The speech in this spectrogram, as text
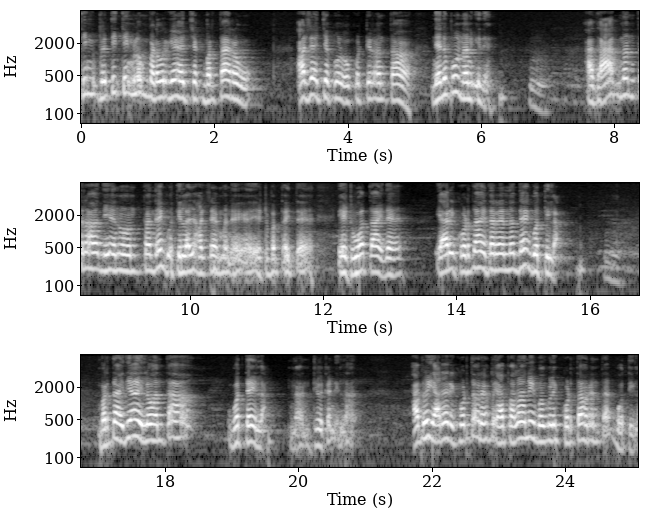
ತಿಂಗ್, ಪ್ರತಿ ತಿಂಗಳು ಬಡವರಿಗೆ ಚೆಕ್ ಬರ್ತಾ ಇರೋವು. ಆಶ್ರಯ ಚೆಕ್ಗಳು ಕೊಟ್ಟಿರೋಂಥ ನೆನಪು ನನಗಿದೆ. ಅದಾದ ನಂತರ ಅದೇನು ಅಂತಲೇ ಗೊತ್ತಿಲ್ಲ. ಆಶ್ರಯ ಮನೆ ಎಷ್ಟು ಬರ್ತೈತೆ ಎಷ್ಟು ಓದ್ತಾ ಇದೆ. ಯಾರಿಗೆ ಕೊಡ್ತಾ ಇದ್ದಾರೆ ಅನ್ನೋದೇ ಗೊತ್ತಿಲ್ಲ. ಬರ್ತಾ ಇದೆಯಾ ಇಲ್ಲೋ ಅಂತ ಗೊತ್ತೇ ಇಲ್ಲ. ನಾನು ತಿಳ್ಕೊಂಡಿಲ್ಲ. ಅದು ಯಾರ್ಯಾರಿಗೆ ಕೊಡ್ತಾವ್ರೆ ಯಾವ ಫಲಾನುಭವಿಗಳಿಗೆ ಕೊಡ್ತಾವ್ರೆ ಅಂತ ಗೊತ್ತಿಲ್ಲ.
